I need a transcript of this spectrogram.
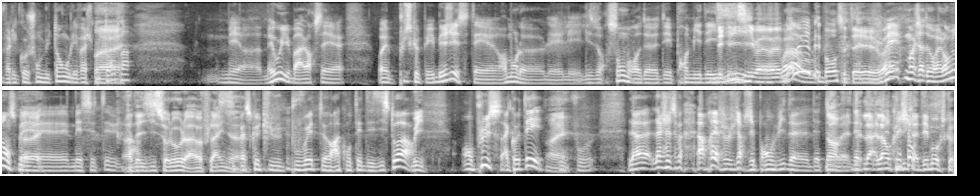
enfin, les cochons mutants ou les vaches Ouais. mutantes là. Mais, euh, mais oui, bah alors c'est ouais, plus que PUBG, c'était vraiment le- les, les, les heures sombres de- des premiers Daisy. Des Daisy, ouais, euh, voilà, Bah oui, mais bon, c'était. ouais. Moi j'adorais l'ambiance, mais, Ouais, mais c'était. Un Daisy solo, là, offline. c'est parce que tu pouvais te raconter des histoires. Oui. En plus, à côté. Ouais. Là, là, je sais pas. Après, je veux dire, j'ai pas envie d'être. Non, mais là, là on critique la démo, parce que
